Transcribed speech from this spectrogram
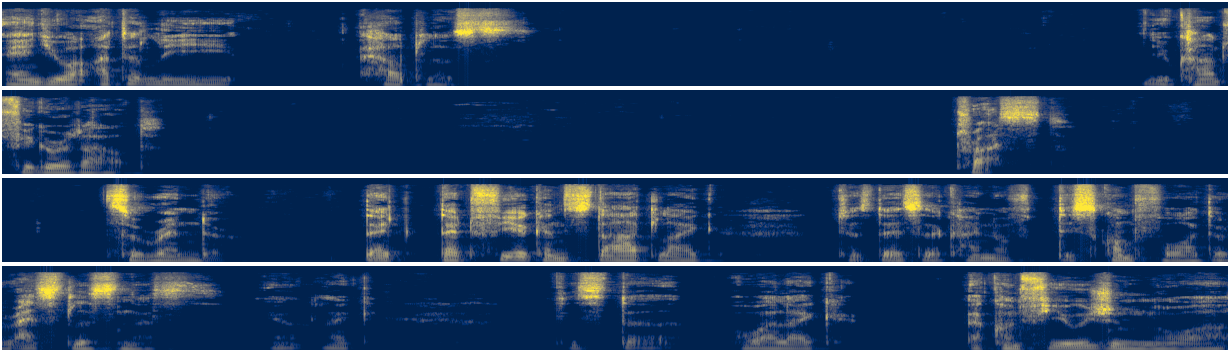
And you are utterly helpless. You can't figure it out. Trust. Surrender. That, that fear can start like just as a kind of discomfort, a restlessness. Yeah, like just, uh, or like a confusion or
